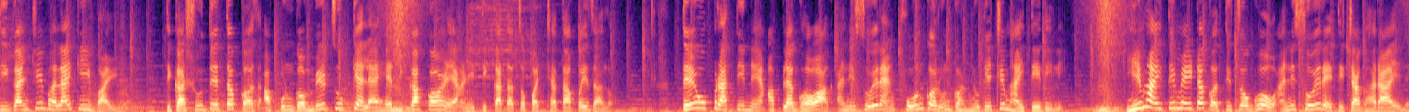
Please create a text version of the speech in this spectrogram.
तिगांची भलायकी इबाळली तिका शुद्ध येतकच आपूण गंभीर चूक केल्या हे तिका कळ्ळें आनी तिका ताचो पश्चातापय जालो ते उपरांत तिणें आपल्या घोवाक आनी सोयऱ्यांक फोन करून घडणुकेची म्हायती दिली. ही माहिती मेळटकच तिचो घोव आनी सोयरे तिच्या घरा आयले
